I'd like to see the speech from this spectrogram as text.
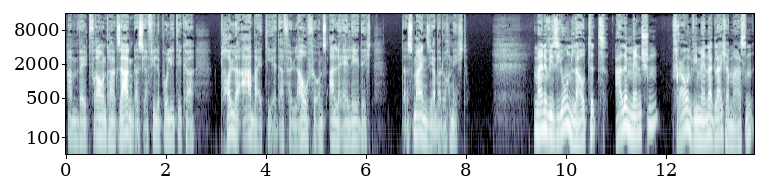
Am Weltfrauentag sagen das ja viele Politiker. Tolle Arbeit, die ihr da für Lau für uns alle erledigt. Das meinen sie aber doch nicht. Meine Vision lautet, alle Menschen, Frauen wie Männer gleichermaßen,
